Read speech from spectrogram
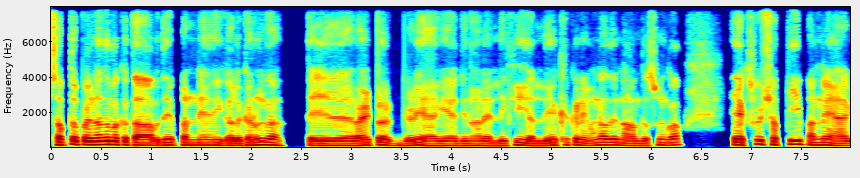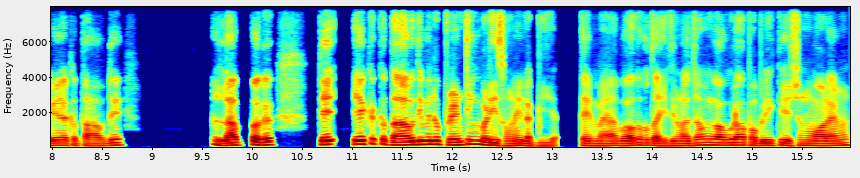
ਸਭ ਤੋਂ ਪਹਿਲਾਂ ਤਾਂ ਮੈਂ ਕਿਤਾਬ ਦੇ ਪੰਨੇ ਦੀ ਗੱਲ ਕਰੂੰਗਾ, ਤੇ ਰਾਈਟਰ ਜਿਹੜੇ ਹੈਗੇ ਆ, ਜਿਨ੍ਹਾਂ ਨੇ ਲਿਖੀ ਆ, ਲੇਖਕ ਨੇ ਉਹਨਾਂ ਦੇ ਨਾਮ ਦੱਸੂਗਾ। 136 ਪੰਨੇ ਹੈਗੇ ਆ ਕਿਤਾਬ ਦੇ, ਲਗਭਗ। ਤੇ ਇੱਕ ਕਿਤਾਬ ਦੀ ਮੈਨੂੰ ਪ੍ਰਿੰਟਿੰਗ ਬੜੀ ਸੋਹਣੀ ਲੱਗੀ ਆ, ਤੇ ਮੈਂ ਬਹੁਤ ਵਧਾਈ ਦੇਣਾ ਚਾਹੂੰਗਾ ਉਹੜਾ ਪਬਲੀਕੇਸ਼ਨ ਵਾਲਿਆਂ ਨੂੰ,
